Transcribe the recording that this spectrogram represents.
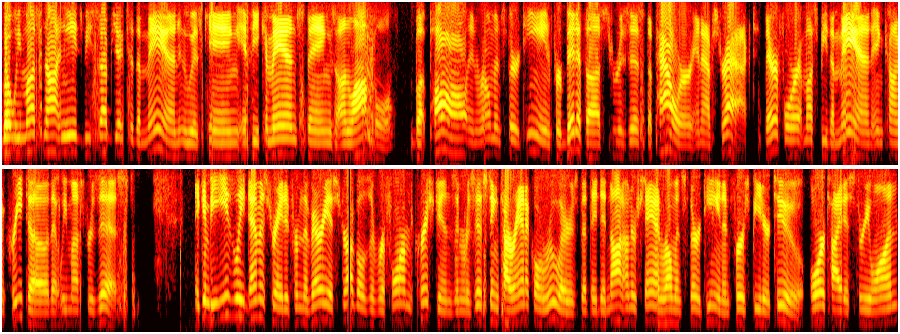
but we must not needs be subject to the man who is king if he commands things unlawful. But Paul in Romans 13 forbiddeth us to resist the power in abstract. Therefore, it must be the man in concreto that we must resist. It can be easily demonstrated from the various struggles of Reformed Christians in resisting tyrannical rulers that they did not understand Romans 13 and 1 Peter 2 or Titus 3:1,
